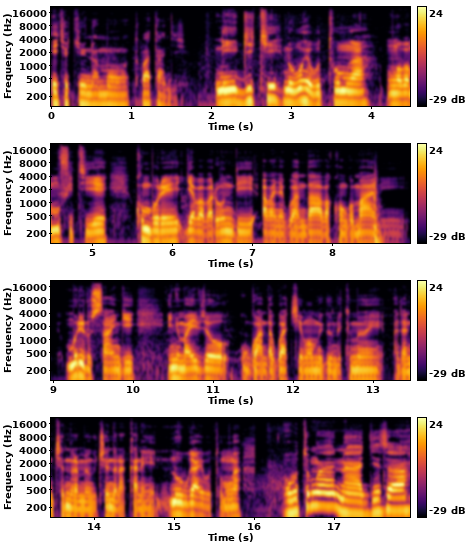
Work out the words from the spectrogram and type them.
icyo cyunamo twatangiye. Ni igiki ni ubuhe butumwa mwoba mufitiye kumbure y'aba barundi abanyarwanda abakongomani muri rusange? Inyuma y'ibyo u rwanda rwaciyemo mu gihumbi kimwe magana icyenda mirongo icyenda na kane n'ubwahe butumwa? Ubutumwa nageza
